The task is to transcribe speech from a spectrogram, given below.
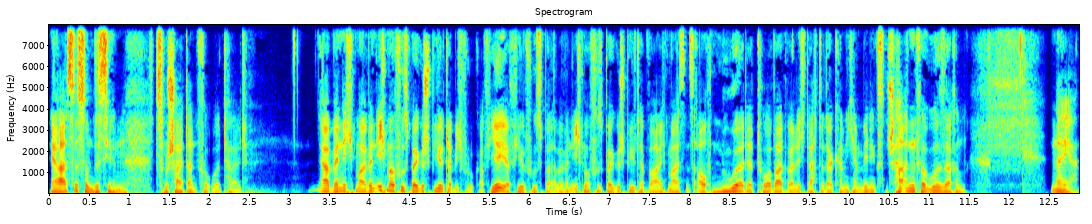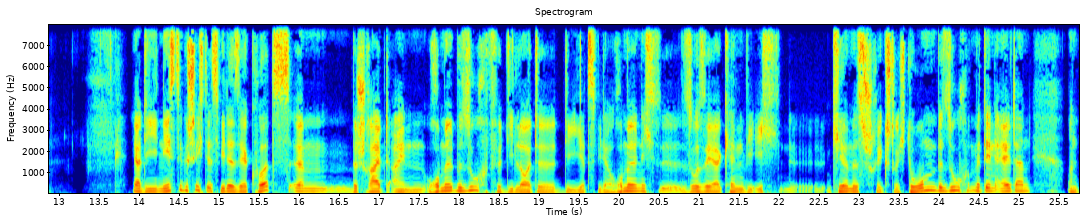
ja, es ist so ein bisschen zum Scheitern verurteilt ja, wenn ich mal, wenn ich mal Fußball gespielt habe, ich fotografiere ja viel Fußball, aber wenn ich mal Fußball gespielt habe, war ich meistens auch nur der Torwart, weil ich dachte, da kann ich am wenigsten Schaden verursachen. Naja. Ja, die nächste Geschichte ist wieder sehr kurz, ähm, beschreibt einen Rummelbesuch für die Leute, die jetzt wieder Rummel nicht so sehr kennen wie ich, äh, Kirmes-Dom-Besuch mit den Eltern. Und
